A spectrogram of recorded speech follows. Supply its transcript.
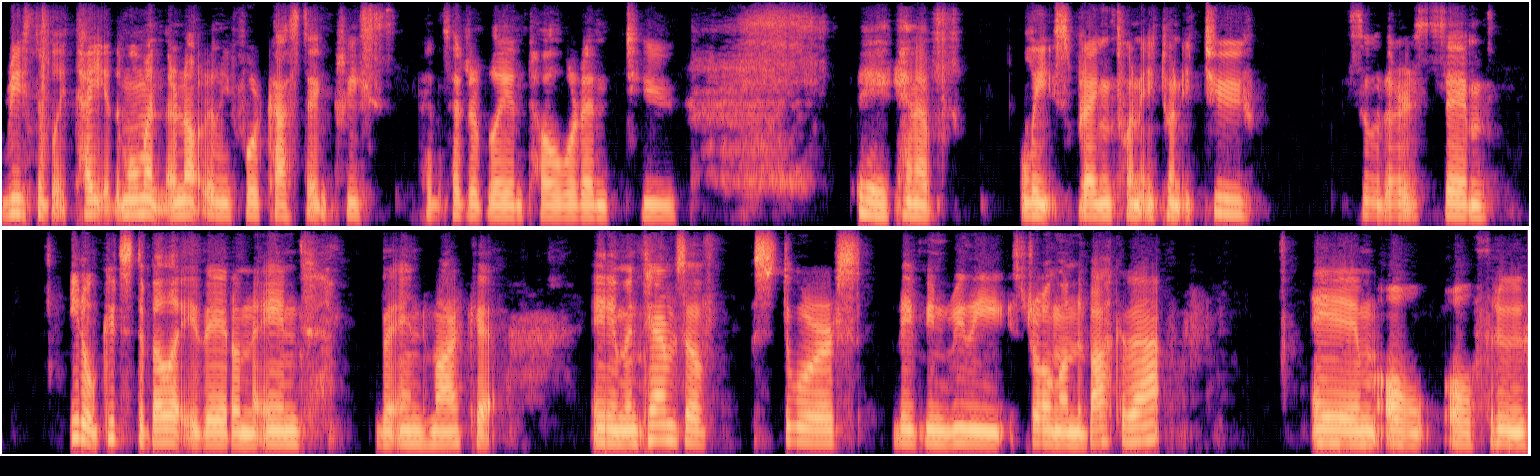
reasonably tight at the moment. They're not really forecast to increase considerably until we're into a kind of late spring 2022. So there's um, you know good stability there on the end the end market. Um, in terms of stores, they've been really strong on the back of that. Um, all all through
